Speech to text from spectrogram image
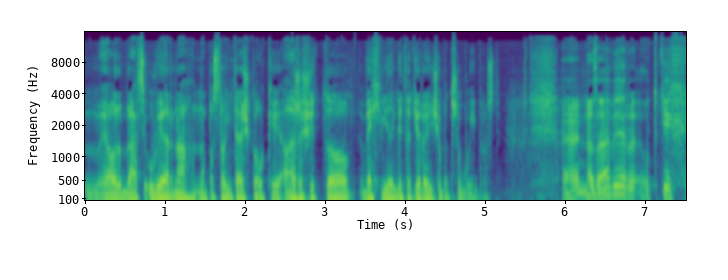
uh, jo, brát si úvěr na, na postavení té školky, ale řešit to ve chvíli, kdy to ti rodiče potřebují prostě. Eh, na závěr od těch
